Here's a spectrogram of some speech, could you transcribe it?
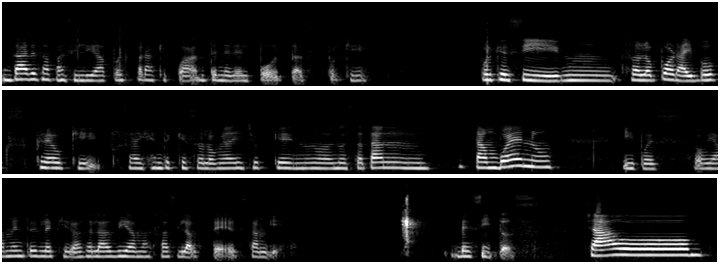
dar esa facilidad pues para que puedan tener el podcast, porque porque si mm, solo por iBooks creo que pues, hay gente que solo me ha dicho que no, no está tan, tan bueno y pues obviamente le quiero hacer la vida más fácil a ustedes también. Besitos. Chao.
